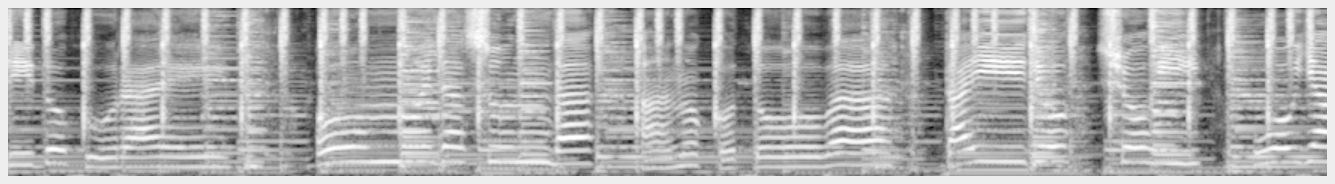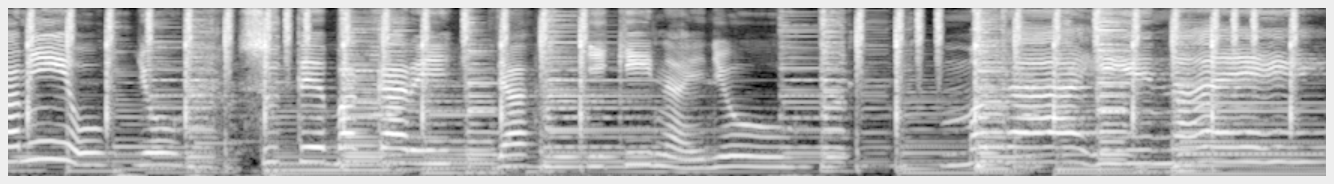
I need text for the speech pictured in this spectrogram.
一度くらい。思い出すんだあのことは大量消費をやめようよ捨てばかりじゃいけないよ。もったいない。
